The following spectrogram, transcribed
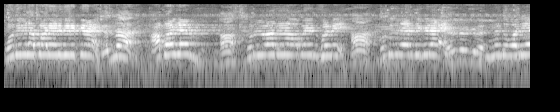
முதுகுல போர் எழுதியிருக்கிறேன் என்ன அபயம் துரியோதன அபயம் சொல்லி முதுகுல எழுதிக்கிறேன் இங்கிருந்து ஒரே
